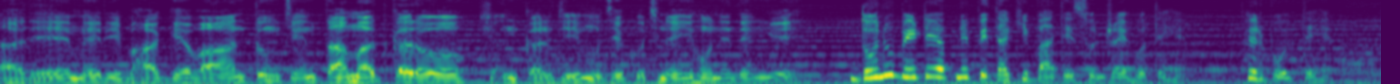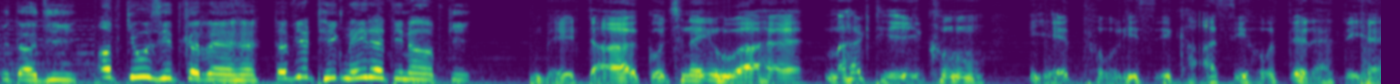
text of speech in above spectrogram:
अरे मेरी भाग्यवान तुम चिंता मत करो। शंकर जी मुझे कुछ नहीं होने देंगे। दोनों बेटे अपने पिता की बातें सुन रहे होते हैं। फिर बोलते हैं पिताजी आप क्यों जिद कर रहे हैं? तबीयत ठीक नहीं रहती ना आपकी? बेटा कुछ नहीं हुआ है। मैं ठीक हूँ। ये थोड़ी सी खांसी होते रहती है।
